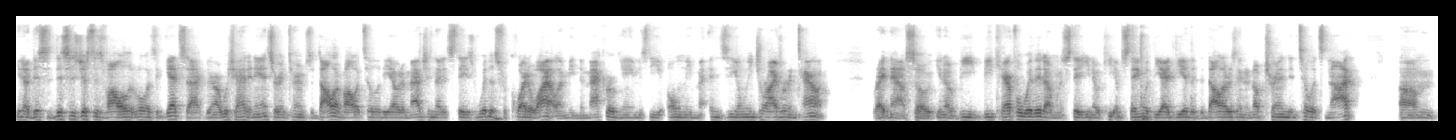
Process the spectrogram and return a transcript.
you know, this this is just as volatile as it gets. You know, I wish I had an answer in terms of dollar volatility. I would imagine that it stays with us for quite a while. I mean, the macro game is the only is the only driver in town right now. So you know, be be careful with it. I'm going to stay. You know, keep. I'm staying with the idea that the dollar is in an uptrend until it's not. Um,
